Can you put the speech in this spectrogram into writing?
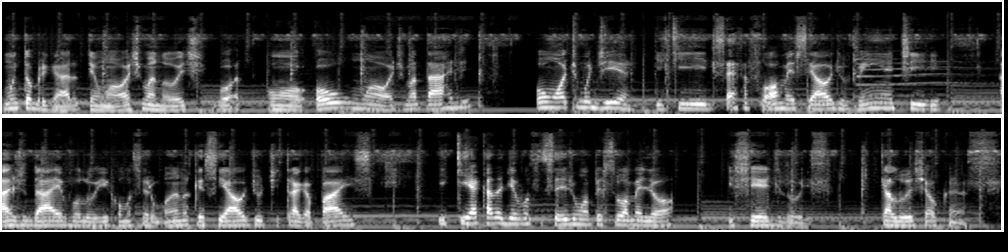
Muito obrigado, tenha uma ótima noite, boa, um, ou uma ótima tarde, ou um ótimo dia. E que de certa forma esse áudio venha te ajudar a evoluir como ser humano, que esse áudio te traga paz e que a cada dia você seja uma pessoa melhor e cheia de luz. Que a luz te alcance.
